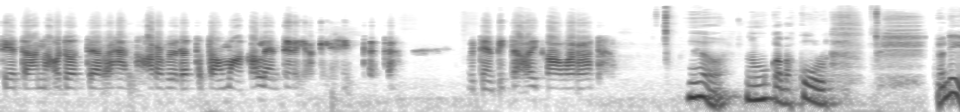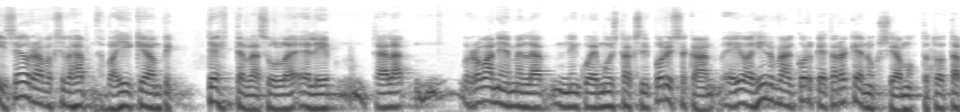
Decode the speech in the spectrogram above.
tietää aina odottaa ja vähän arvioida tätä omaa kalenteriakin sitten, että miten pitää aikaa varata. Joo, no mukava kuulla. No niin, seuraavaksi vähän vaikeampi tehtävä sulle. Eli täällä Rovaniemellä, niin kuin ei muistaakseni Porissakaan, ei ole hirveän korkeita rakennuksia, mutta tuota,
